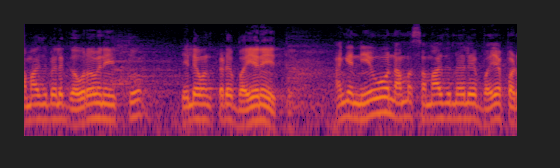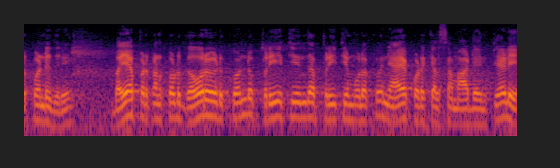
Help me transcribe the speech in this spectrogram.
ಸಮಾಜದ ಮೇಲೆ ಗೌರವನೇ ಇತ್ತು ಇಲ್ಲೇ ಒಂದು ಕಡೆ ಭಯನೇ ಇತ್ತು. ಹಾಗೆ ನೀವು ನಮ್ಮ ಸಮಾಜದ ಮೇಲೆ ಭಯ ಪಡ್ಕೊಂಡಿದ್ರಿ ಭಯ ಪಡ್ಕೊಂಡು ಗೌರವ ಇಟ್ಕೊಂಡು ಪ್ರೀತಿಯಿಂದ ಪ್ರೀತಿ ಮೂಲಕ ನ್ಯಾಯ ಕೊಡೋ ಕೆಲಸ ಮಾಡಿ ಅಂತೇಳಿ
